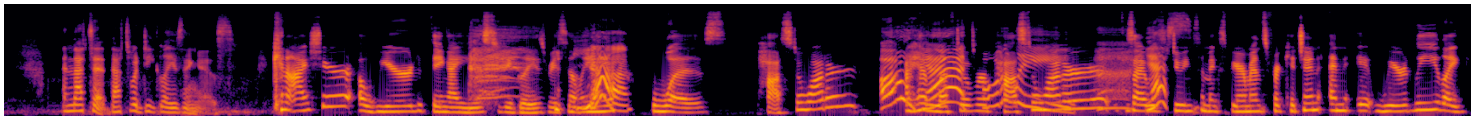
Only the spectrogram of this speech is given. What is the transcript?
And that's it. That's what deglazing is. Can I share a weird thing I used to deglaze recently? Yeah. Was pasta water. Oh, I had yeah, leftover pasta water because I was doing some experiments for kitchen and it weirdly like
